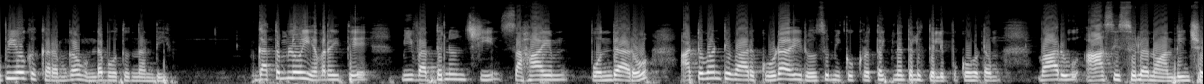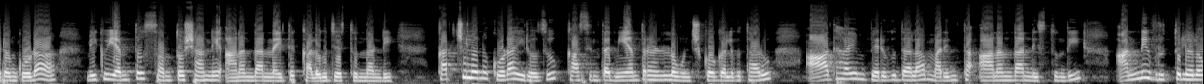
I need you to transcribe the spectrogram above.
ఉపయోగకరంగా ఉండబోతుందండి. గతంలో ఎవరైతే మీ వద్ద నుంచి సహాయం పొందారో అటువంటి వారు కూడా ఈరోజు మీకు కృతజ్ఞతలు తెలుపుకోవటం వారు ఆశీస్సులను అందించడం కూడా మీకు ఎంతో సంతోషాన్ని ఆనందాన్ని అయితే కలుగజేస్తుందండి. ఖర్చులను కూడా ఈరోజు కాసింత నియంత్రణలో ఉంచుకోగలుగుతారు. ఆదాయం పెరుగుదల మరింత ఆనందాన్ని ఇస్తుంది. అన్ని వృత్తులలో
